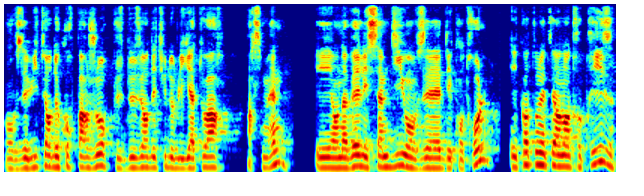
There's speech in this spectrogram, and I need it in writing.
On faisait 8 heures de cours par jour, plus 2 heures d'études obligatoires par semaine. Et on avait les samedis où on faisait des contrôles. Et quand on était en entreprise,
